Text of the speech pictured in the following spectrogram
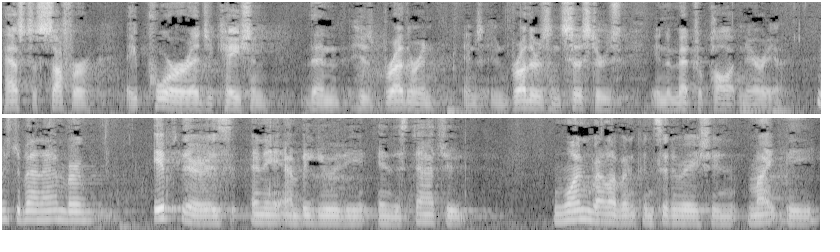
has to suffer a poorer education than his brethren and, and brothers and sisters in the metropolitan area. Mr. Van Amberg, if there is any ambiguity in the statute, one relevant consideration might be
